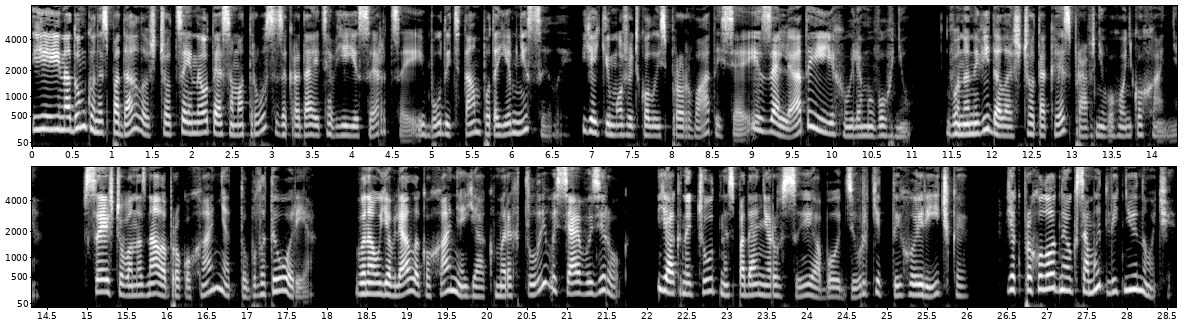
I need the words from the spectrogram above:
Їй на думку не спадало, що цей неотеса матрос закрадається в її серце і будить там потаємні сили, які можуть колись прорватися і заляти її хвилями вогню. Вона не відала, що таке справжній вогонь кохання. Все, що вона знала про кохання, то була теорія. Вона уявляла кохання як мерехтливе сяйво зірок, як нечутне спадання роси або дзюркіт тихої річки, як прохолодний оксамит літньої ночі.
